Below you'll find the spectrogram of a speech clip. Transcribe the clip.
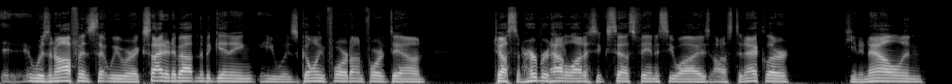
it was an offense that we were excited about in the beginning. He was going for it on fourth down. Justin Herbert had a lot of success fantasy wise. Austin Ekeler, Keenan Allen,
